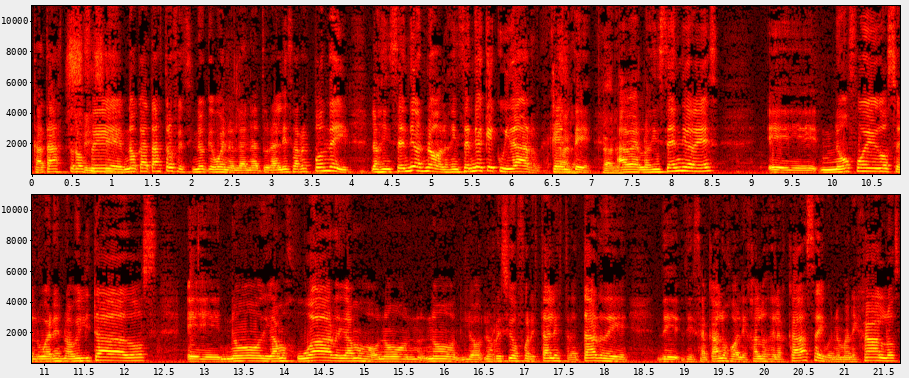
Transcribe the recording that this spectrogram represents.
catástrofe, no catástrofe, sino que bueno, la naturaleza responde y los incendios no, los incendios hay que cuidar, gente. A ver, los incendios es eh, no fuegos en lugares no habilitados, eh, no, digamos, jugar, digamos, o no, no los residuos forestales, tratar de, de, sacarlos o alejarlos de las casas y, bueno, manejarlos.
